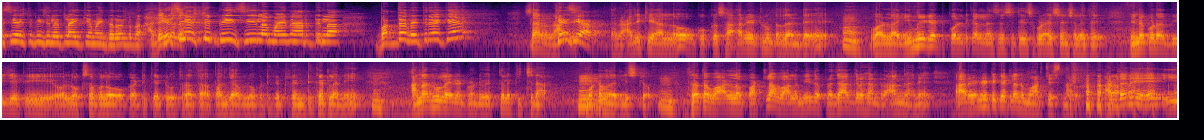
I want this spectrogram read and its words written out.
ఎస్సీ ఎస్టీ బీసీలు ఎట్లా ఐక్యం అవుతారు అంటున్నా? అదే కదా. ఎస్సీ ఎస్టీ బీసీల మైనారిటీల బద్ద వ్యతిరేకే సార్ కేసీఆర్. రాజకీయాల్లో ఒక్కొక్కసారి ఎట్లుంటుందంటే వాళ్ళ ఇమీడియట్ పొలిటికల్ నెసెసిటీస్ కూడా ఎసెన్షియల్ అవుతాయి. నిన్న కూడా బీజేపీ లోక్సభలో ఒక టికెట్ తర్వాత పంజాబ్లో ఒక టికెట్ రెండు టికెట్లని అనర్హులైనటువంటి వ్యక్తులకు ఇచ్చినారు మొట్టమొదటి లిస్ట్లో. తర్వాత వాళ్ళ పట్ల వాళ్ళ మీద ప్రజాగ్రహం రాగానే ఆ రెండు టికెట్లను మార్చేస్తున్నారు అట్లనే ఈ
